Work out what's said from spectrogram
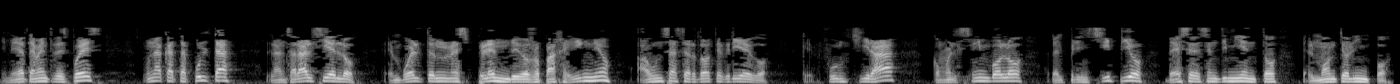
Inmediatamente después, una catapulta lanzará al cielo, envuelto en un espléndido ropaje ígneo, a un sacerdote griego, que fungirá como el símbolo del principio de ese descendimiento del monte Olimpo.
